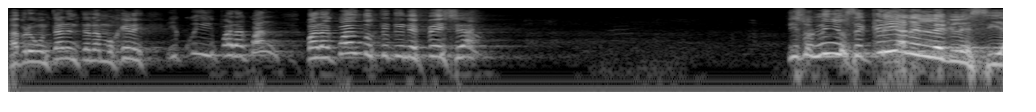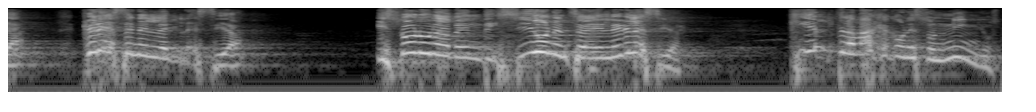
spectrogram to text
a preguntar entre las mujeres, ¿y para cuándo, para cuándo usted tiene fecha? Y esos niños se crían en la iglesia, crecen en la iglesia y son una bendición en la iglesia. ¿Quién trabaja con esos niños?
